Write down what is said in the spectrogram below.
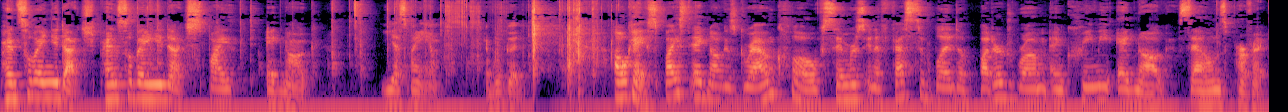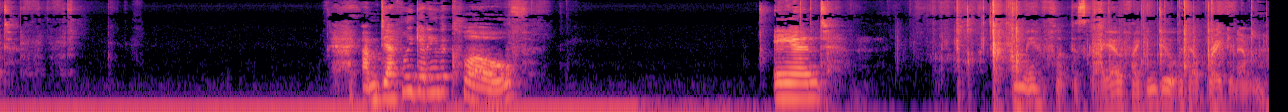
Pennsylvania Dutch, Pennsylvania Dutch spiked eggnog. Yes, ma'am. It was good. Okay, spiced eggnog is ground clove, simmers in a festive blend of buttered rum and creamy eggnog. Sounds perfect. I'm definitely getting the clove. And let me flip this guy out if I can do it without breaking him.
